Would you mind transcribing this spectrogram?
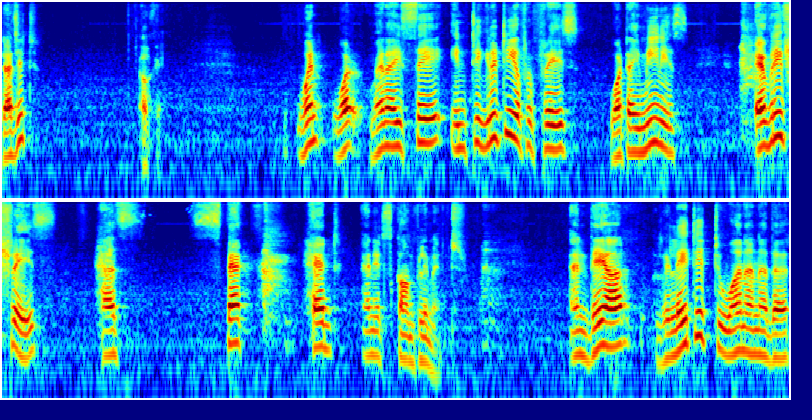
Does it? Okay. When, when I say integrity of a phrase, what I mean is every phrase has spec, head and its complement and they are related to one another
